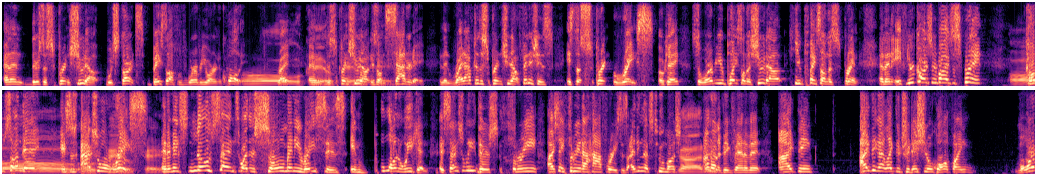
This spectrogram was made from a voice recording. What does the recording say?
And then there's a sprint shootout, which starts based off of wherever you are in quali, Oh, right? okay, and the sprint okay, shootout is on. Saturday. And then right after the sprint shootout finishes, is the sprint race. Okay, so wherever you place on the shootout, you place on the sprint. And then if your car survives the sprint, come Sunday, oh, it's an Oh, actual okay, race. okay. And it makes no sense why there's so many races in one weekend. Essentially, there's three. I say three and a half races. I think that's too much. Got I'm not a it. big fan of it. I think I think I like the traditional qualifying more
